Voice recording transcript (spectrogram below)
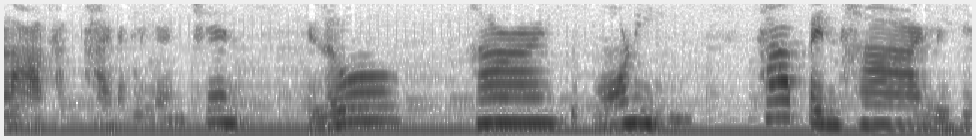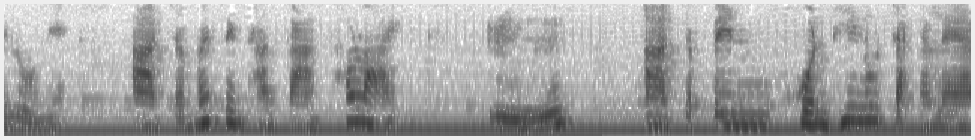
กล่าวทักทายนักเรียน เช่น hello hi good morning ถ้าเป็น hi หรือ hello เนี่ยอาจจะไม่เป็นทางการเท่าไหร่ หรืออาจจะเป็นคนที่รู้จักกันแล้ว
